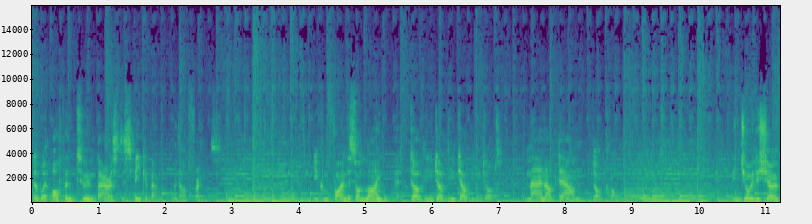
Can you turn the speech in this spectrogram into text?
that we're often too embarrassed to speak about with our friends. You can find us online at www.manupdown.com. Enjoy the show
